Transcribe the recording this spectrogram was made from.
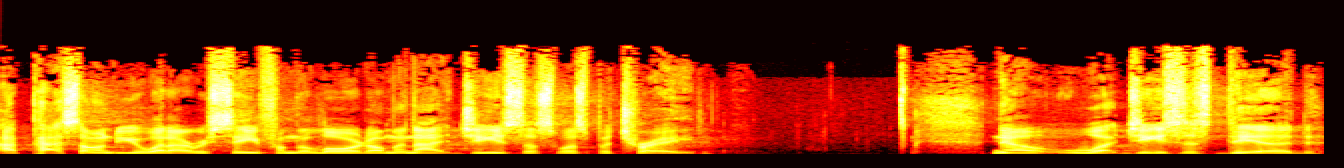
I pass on to you what I received from the Lord on the night Jesus was betrayed. Now, what Jesus did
